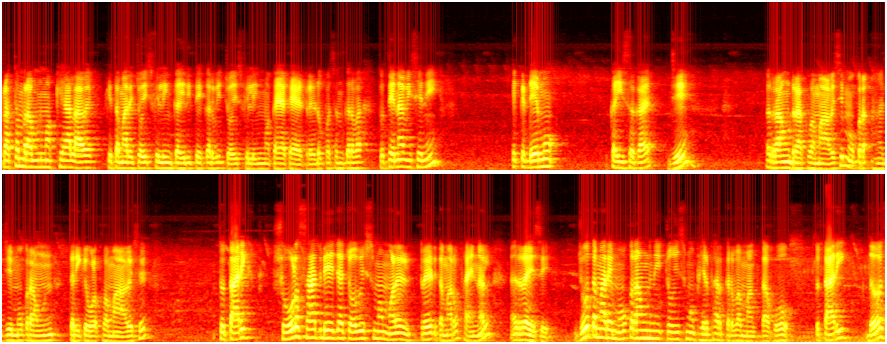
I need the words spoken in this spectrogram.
પ્રથમ રાઉન્ડમાં ખ્યાલ આવે કે તમારે ચોઇસ ફિલિંગ કઈ રીતે કરવી ચોઈસ ફિલિંગમાં કયા કયા ટ્રેડો પસંદ કરવા, તો તેના વિશેની એક ડેમો કહી શકાય, જે રાઉન્ડ રાખવામાં આવે છે, મોક જે મોક રાઉન્ડ તરીકે ઓળખવામાં આવે છે. તો તારીખ સોળ સાત બે હજાર ચોવીસમાં મળેલ ટ્રેડ તમારો ફાઇનલ રહેશે. જો તમારે મોક રાઉન્ડની ચોઈસમાં ફેરફાર કરવા માંગતા હો, તો તારીખ દસ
